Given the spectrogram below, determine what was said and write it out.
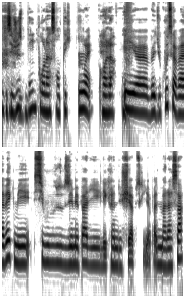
Mais c'est juste bon pour la santé. Ouais. Voilà. Et euh, bah, du coup, ça va avec, mais si vous, vous aimez pas les, les graines de chia, parce qu'il n'y a pas de mal à ça,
